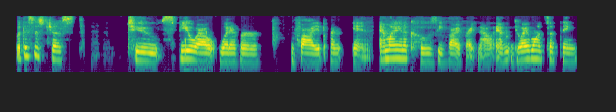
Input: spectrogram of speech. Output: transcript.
but this is just to spew out whatever vibe I'm in. Am I in a cozy vibe right now? Am do I want something?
